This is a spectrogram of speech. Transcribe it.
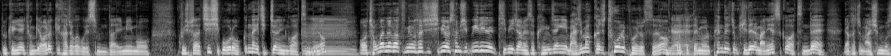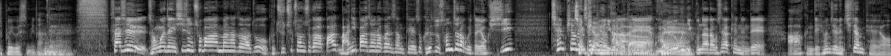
또 굉장히 경기를 어렵게 가져가고 있습니다. 이미 뭐 94, 75로 끝나기 직전인 것 같은데요. 음, 어, 정관장 같은 경우 사실 12월 31일 DB전에서 굉장히 마지막까지 투혼을 보여줬어요. 네. 그렇기 때문에 오늘 팬들이 좀 기대를 많이 했을 것 같은데 약간 좀 아쉬운 모습 보이고 있습니다. 네. 사실 정관장이 시즌 초반 만 하더라도 그 주축 선수가 빠- 많이 빠져나간 상태에서 그래도 선전하고 있다. 역시 챔피언은 챔피언은 챔피언이구나. 다르다. 예, 관록은 네. 있구나라고 생각했는데 아 근데 현재는 7연패예요.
